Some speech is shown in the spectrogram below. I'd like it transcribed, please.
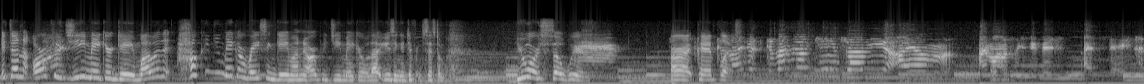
It's an RPG Maker game. Why would it? How could you make a racing game on an RPG Maker without using a different system? You are so weird. Hmm. All right, pamphlets. Because I'm not savvy, I am. Um, I'm honestly stupid. I have to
